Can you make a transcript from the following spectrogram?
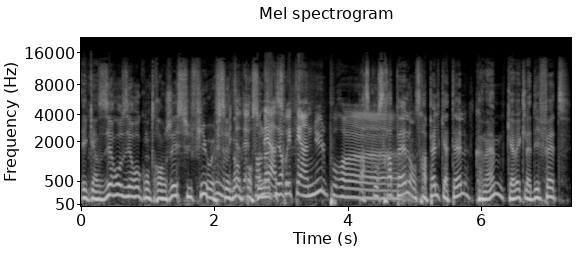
et qu'un 0-0 contre Angers suffit au Oui, FC mais Nantes pour se T'en es à maintenir. souhaiter un nul pour. euh, Parce qu'on se rappelle, on se rappelle Catel, quand même, qu'avec la défaite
